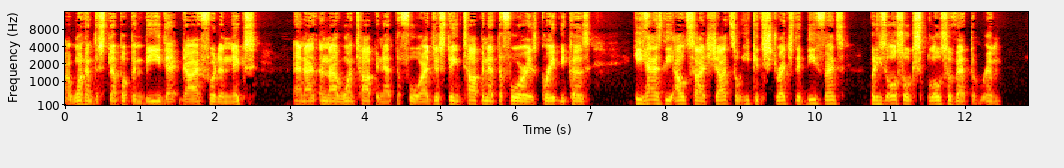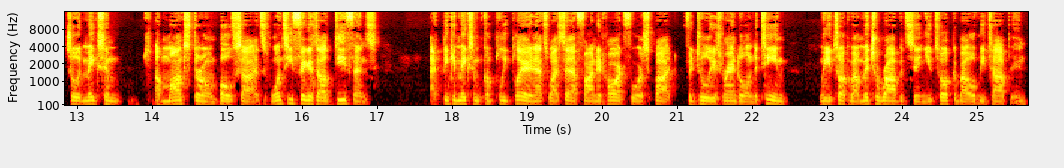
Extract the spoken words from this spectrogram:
I want him to step up and be that guy for the Knicks, and I and I want Toppin at the four. I just think Toppin at the four is great because he has the outside shot, so he can stretch the defense, but he's also explosive at the rim. So it makes him a monster on both sides. Once he figures out defense, I think it makes him a complete player, and that's why I said I find it hard for a spot for Julius Randle on the team when you talk about Mitchell Robinson, you talk about Obi Toppin.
